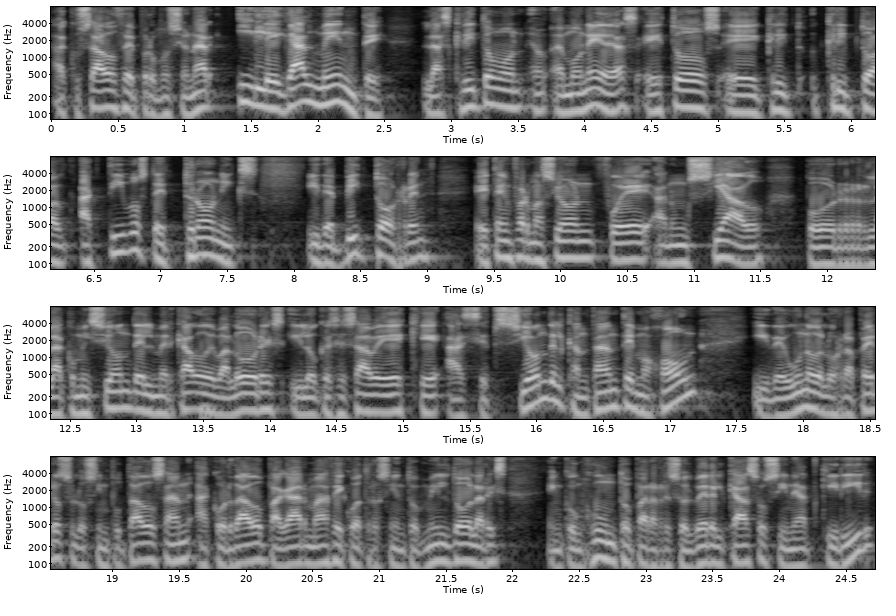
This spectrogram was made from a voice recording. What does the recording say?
acusados de promocionar ilegalmente las criptomonedas, estos eh, cripto- criptoactivos de Tronix y de BitTorrent. Esta información fue anunciado por la Comisión del Mercado de Valores y lo que se sabe es que a excepción del cantante Mahone y de uno de los raperos, los imputados han acordado pagar más de 400 mil dólares en conjunto para resolver el caso sin adquirir,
